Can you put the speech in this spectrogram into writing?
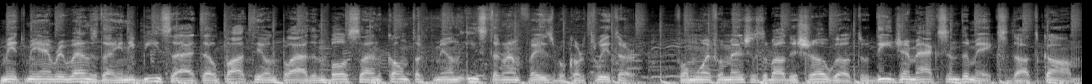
Meet me every Wednesday in Ibiza at El Patio on Playa d'en Bossa and contact me on Instagram, Facebook, or Twitter. For more information about the show, go to djmaxinthemix.com.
